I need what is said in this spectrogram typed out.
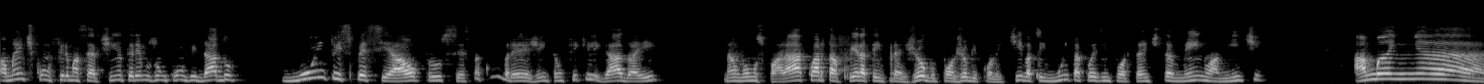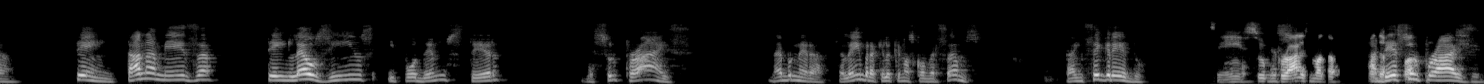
amanhã a gente confirma certinho, teremos um convidado muito especial para o Sexta com Breja. hein? Então fique ligado aí. Não vamos parar. Quarta-feira tem pré-jogo, pós-jogo e coletiva. Tem muita coisa importante também no Amit. Amanhã tem Tá na Mesa, tem Leozinhos e podemos ter The Surprise. Né, Brunera? Você lembra aquilo que nós conversamos? Tá em segredo. Sim, surprise, mother- A The. Surprise.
